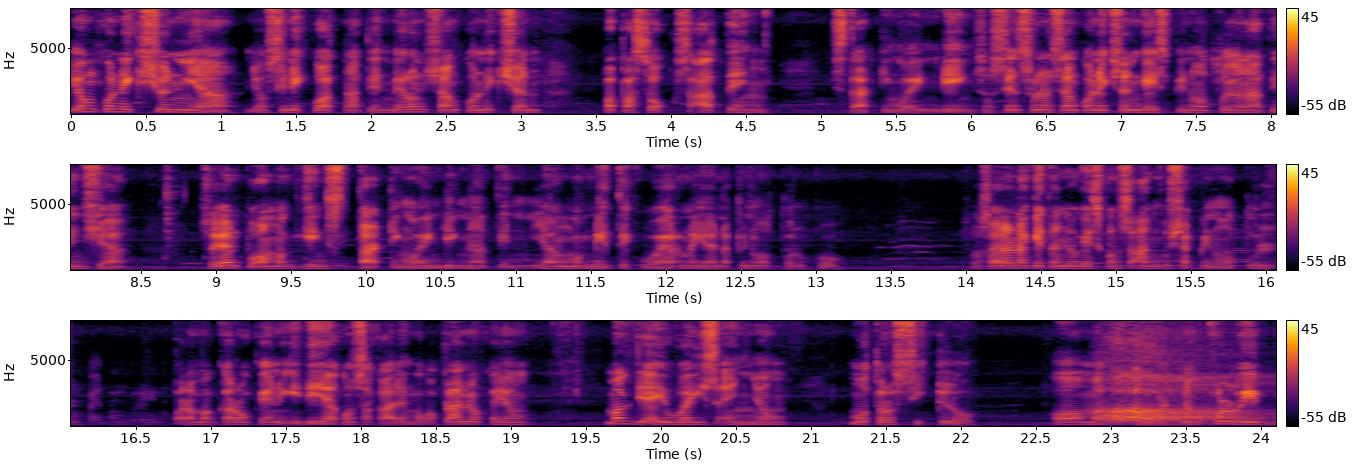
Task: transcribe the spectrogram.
Yung connection niya, yung sinikwat natin, meron siyang connection papasok sa ating starting winding. So since wala siyang connection guys, pinutol na natin siya. So yan po ang magiging starting winding natin. Yung magnetic wire na yan na pinutol ko. So sana nakita nyo guys kung saan ko siya pinutol. Para magkaroon kayo ng ideya kung sakaling magpaplano kayong mag-DIY sa inyong motorsiklo o mag-convert ng full wave.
